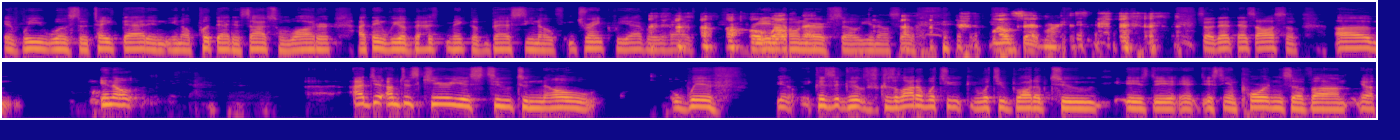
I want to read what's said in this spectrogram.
if we was to take that and, you know, put that inside some water, I think we'll best make the best, you know, drink we ever have Oh, created well on said. earth. So, you know, so, Well said, Marcus. so that, that's awesome. Um, you know, I ju- I'm just curious to, to know with, you know because because a lot of what you what you brought up to is the is the importance of um of,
